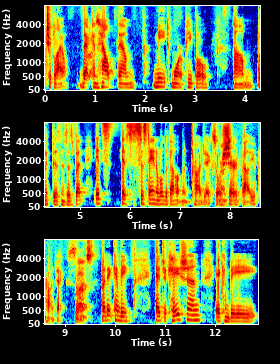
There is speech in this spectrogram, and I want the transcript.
Chiclayo, that right. can help them meet more people um, with businesses. But it's it's sustainable development projects or right. shared value projects. Right. But it can be education, it can be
